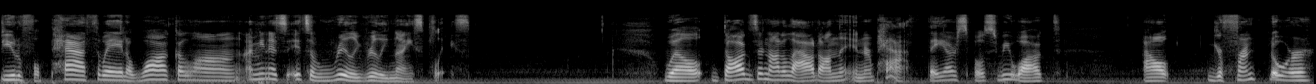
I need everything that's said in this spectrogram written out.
beautiful pathway to walk along. I mean, it's it's a really really nice place. Well, dogs are not allowed on the inner path. They are supposed to be walked out your front door,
